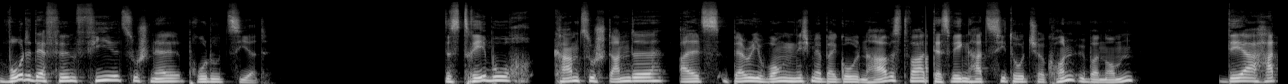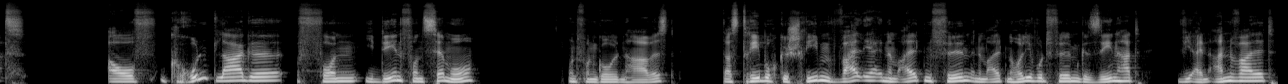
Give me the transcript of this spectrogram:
wurde der Film viel zu schnell produziert. Das Drehbuch kam zustande, als Barry Wong nicht mehr bei Golden Harvest war. Deswegen hat Sito Chircon übernommen. Der hat auf Grundlage von Ideen von Sammo und von Golden Harvest das Drehbuch geschrieben, weil er in einem alten Film, in einem alten Hollywood-Film gesehen hat, wie ein Anwalt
